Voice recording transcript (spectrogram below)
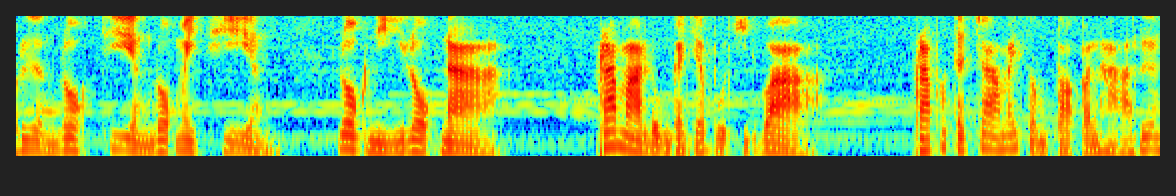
เรื่องโลกเที่ยง โลกไม่เที่ยง โลกนี้โลกหน้า ระมาลุงกัยบุตรคิดว่า พระพุทธเจ้าไม่ทรงตอบปัญหาเรื่อง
